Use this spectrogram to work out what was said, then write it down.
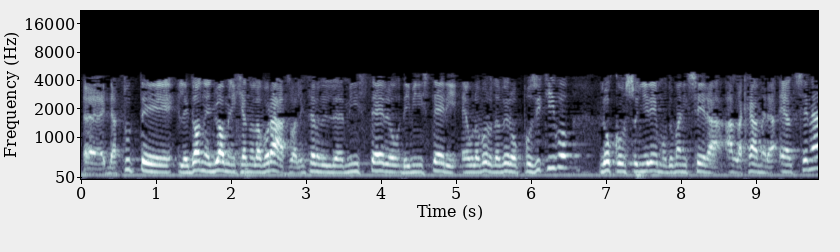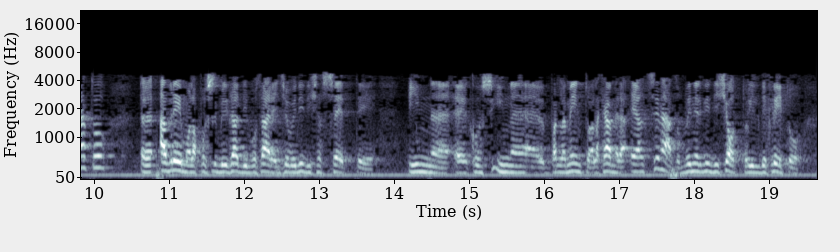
eh, da tutte le donne e gli uomini che hanno lavorato all'interno dei ministeri è un lavoro davvero positivo, lo consegneremo domani sera alla Camera e al Senato, eh, avremo la possibilità di votare giovedì 17 in, eh, in eh, Parlamento alla Camera e al Senato, venerdì 18 il decreto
